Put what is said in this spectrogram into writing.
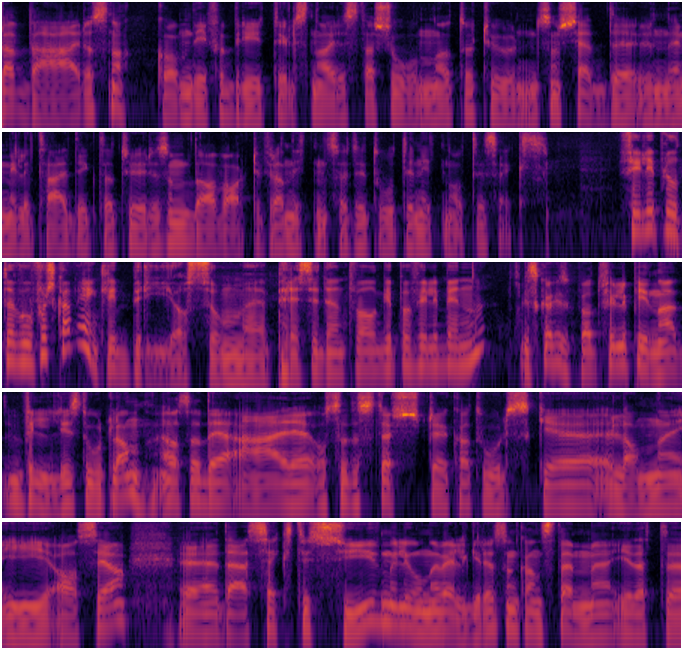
la være å snakke om de forbrytelsene, arrestasjonene og torturen som skjedde under militærdiktaturet, som da varte fra 1972 til 1986. Philip Lote, hvorfor skal vi egentlig bry oss om eh, presidentvalget på Filippinene? Vi skal huske på at Filippinene er et veldig stort land. Altså, det er eh, også det største katolske landet i Asia. Eh, det er 67 millioner velgere som kan stemme i dette,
